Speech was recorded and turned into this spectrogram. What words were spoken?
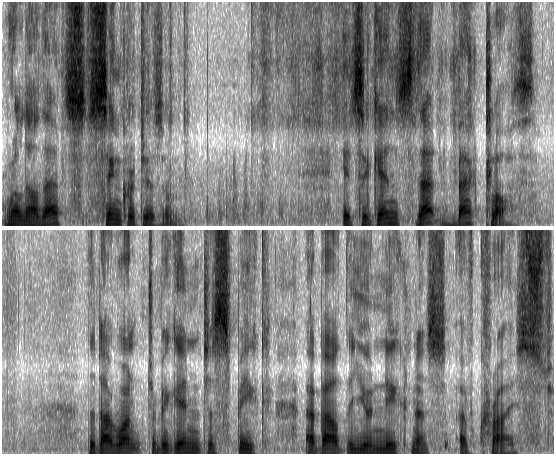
Well, now that's syncretism. It's against that backcloth that I want to begin to speak about the uniqueness of Christ.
